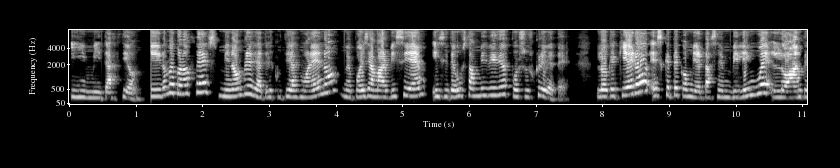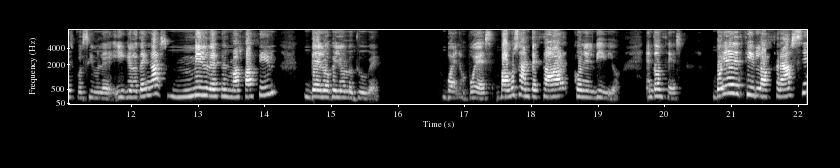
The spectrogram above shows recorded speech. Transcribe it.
imitación. Si no me conoces, mi nombre es Beatriz Cutillas Moreno, me puedes llamar BCM y si te gustan mis vídeos, pues suscríbete. Lo que quiero es que te conviertas en bilingüe lo antes posible y que lo tengas mil veces más fácil de lo que yo lo tuve. Bueno, pues vamos a empezar con el vídeo. Entonces, Voy a decir la frase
